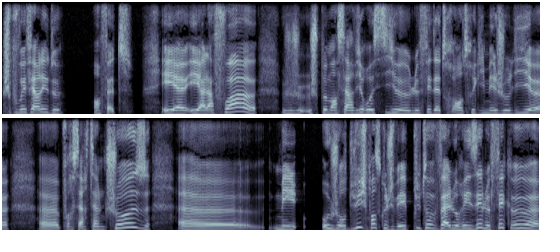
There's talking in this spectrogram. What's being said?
je pouvais faire les deux en fait. Et, euh, et à la fois, euh, je, je peux m'en servir aussi euh, le fait d'être entre guillemets jolie pour certaines choses, euh, mais aujourd'hui, je pense que je vais plutôt valoriser le fait que euh,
